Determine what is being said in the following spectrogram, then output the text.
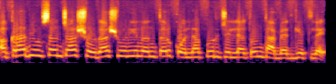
अकरा दिवसांच्या शोधाशोधीनंतर कोल्हापूर जिल्ह्यातून ताब्यात घेतलंय.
